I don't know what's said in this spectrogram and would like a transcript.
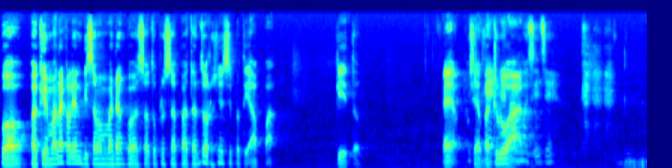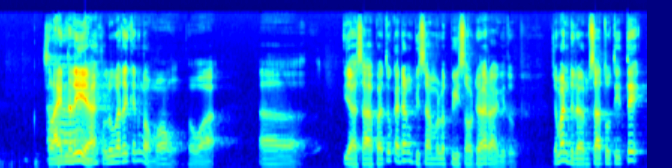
Bahwa bagaimana kalian bisa memandang bahwa suatu persahabatan itu harusnya seperti apa? Gitu. Ayo, siapa Kayaknya duluan? sih. Selain tadi ya, lu tadi kan ngomong bahwa eh, ya sahabat tuh kadang bisa melebihi saudara gitu. Cuman dalam satu titik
